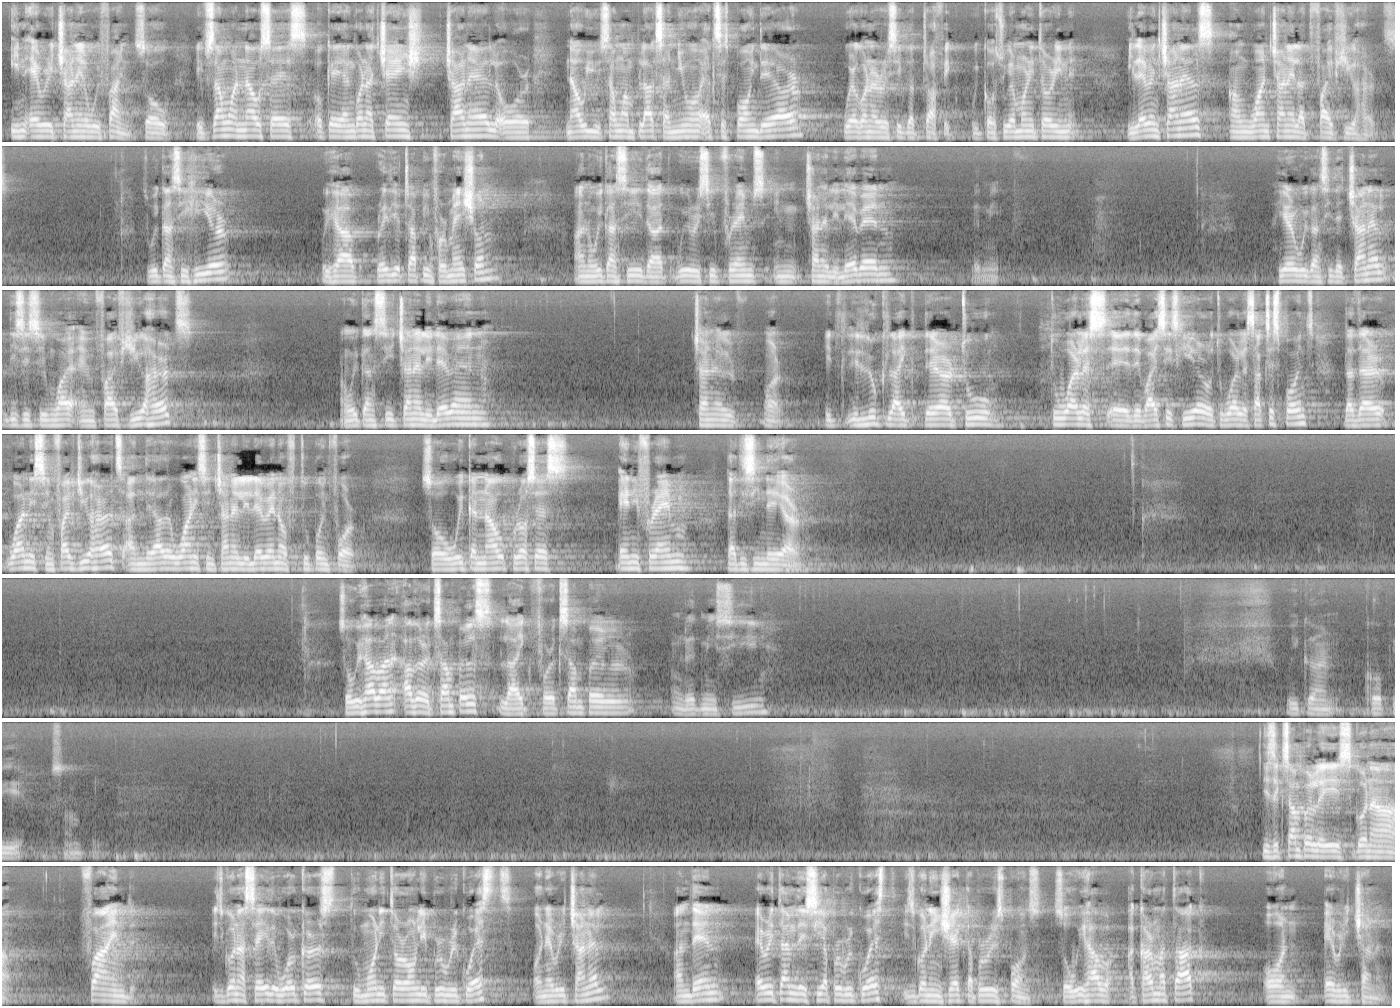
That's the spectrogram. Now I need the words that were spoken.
in every channel we find. So if someone now says, okay, I'm going to change channel or now you, someone plugs a new access point there, we're going to receive that traffic because we are monitoring 11 channels and one channel at 5 gigahertz. So we can see here, we have radio tap information and we can see that we receive frames in channel 11. Let me here we can see the channel. This is in, in 5 gigahertz and we can see channel 11 channel well it, it looks like there are two two wireless uh, devices here or two wireless access points that are one is in 5 gigahertz and the other one is in channel 11 of 2.4 so we can now process any frame that is in the air So we have other examples, like for example, let me see. We can copy something. This example is gonna find, it's gonna say the workers to monitor only probe requests on every channel. And then every time they see a probe request, it's to inject a probe response. So we have a Karma attack on every channel.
